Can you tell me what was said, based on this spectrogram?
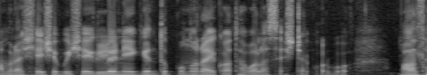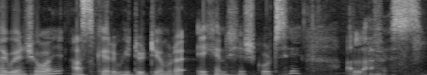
আমরা সেই সব বিষয়গুলো নিয়ে কিন্তু পুনরায় কথা বলার চেষ্টা করব। ভালো থাকবেন সবাই। আজকের ভিডিওটি আমরা এখানে শেষ করছি। আল্লাহ হাফেজ।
